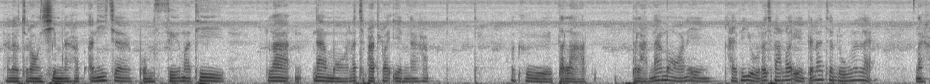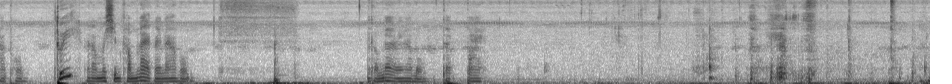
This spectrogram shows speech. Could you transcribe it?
แล้วเราจะลองชิมนะครับ อันนี้จะผมซื้อมาที่ล่าหน้ามอราชพัฒร้อยเอ็ดนะครับ ก็คือตลาดตลาดหน้ามอนั่นเอง ใครที่อยู่ราชพัฒร้อยเอ็ดก็น่าจะรู้นั่นแหละนะครับผม ทุยเรามาชิมคำแรกเลยนะครับผมคำแรกเลยนะครับผมจัดไปอ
